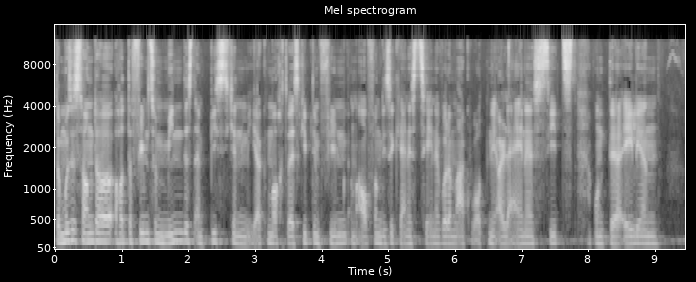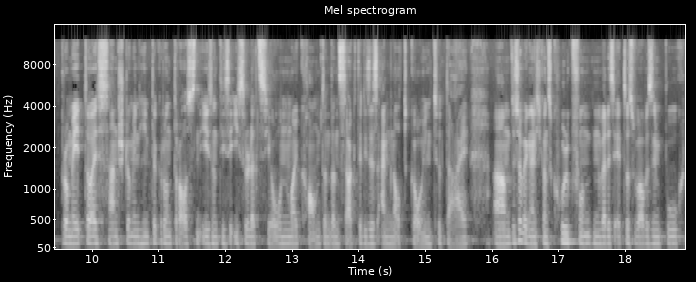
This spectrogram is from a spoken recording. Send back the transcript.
da muss ich sagen, da hat der Film zumindest ein bisschen mehr gemacht, weil es gibt im Film am Anfang diese kleine Szene, wo der Mark Watney alleine sitzt und der Alien Prometheus Sandsturm im Hintergrund draußen ist und diese Isolation mal kommt und dann sagt er dieses I'm not going to die. Ähm, das habe ich eigentlich ganz cool gefunden, weil das etwas war, was im Buch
